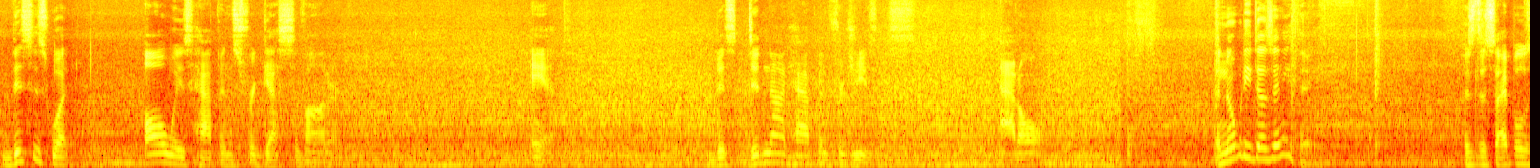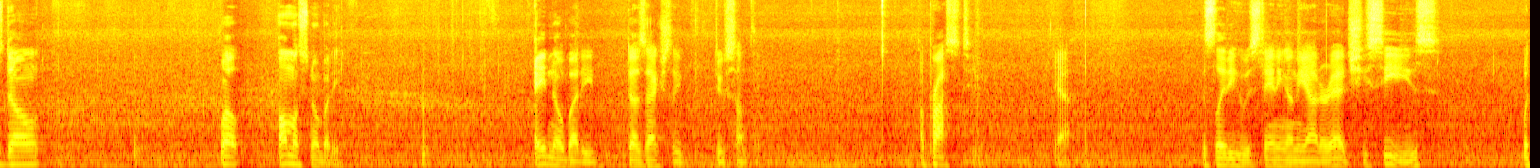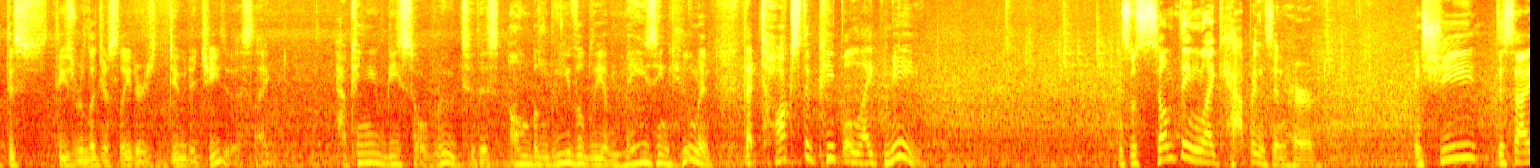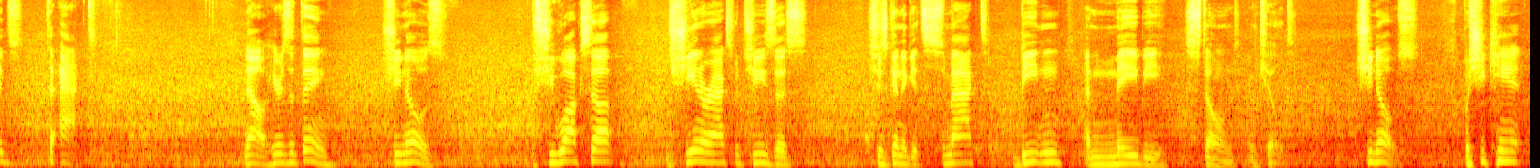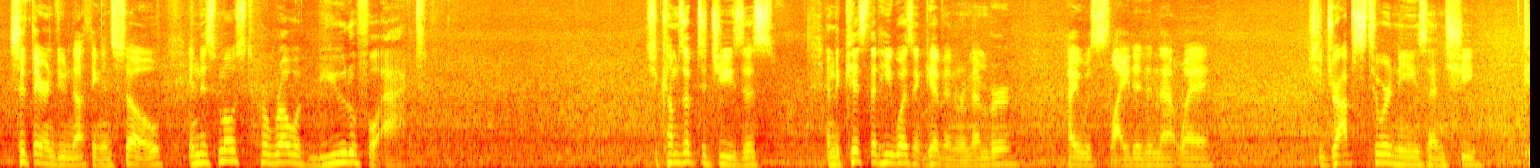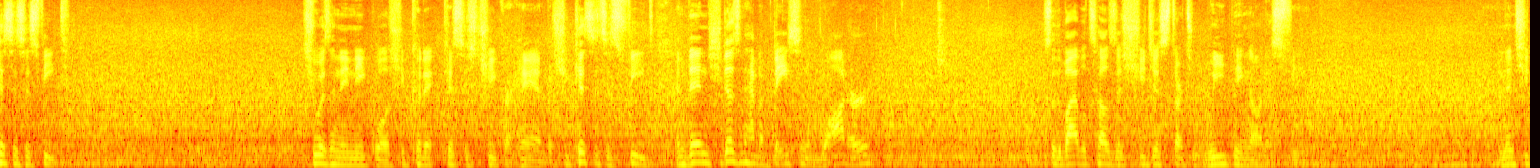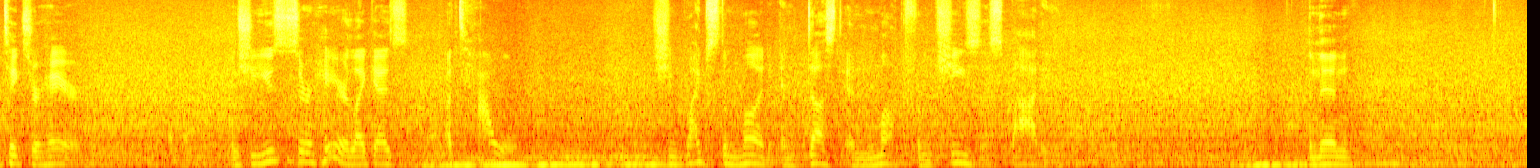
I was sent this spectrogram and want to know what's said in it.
This is what always happens for guests of honor. And this did not happen for Jesus at all. And nobody does anything. His disciples don't. Well, almost nobody. A nobody does actually do something. A prostitute. Yeah. This lady who was standing on the outer edge, she sees what this, these religious leaders do to Jesus. Like, how can you be so rude to this unbelievably amazing human that talks to people like me? And so something like happens in her, and she decides to act. Now, here's the thing she knows if she walks up and she interacts with Jesus, she's gonna get smacked, beaten, and maybe stoned and killed. She knows. But she can't sit there and do nothing. And so, in this most heroic, beautiful act, she comes up to Jesus, and the kiss that he wasn't given, remember how he was slighted in that way? She drops to her knees and she kisses his feet. She wasn't an equal. She couldn't kiss his cheek or hand, but she kisses his feet. And then she doesn't have a basin of water. So the Bible tells us she just starts weeping on his feet. And then she takes her hair and she uses her hair like as a towel. She wipes the mud and dust and muck from Jesus' body. And then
